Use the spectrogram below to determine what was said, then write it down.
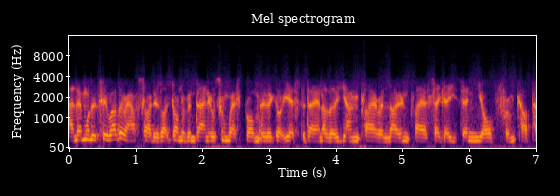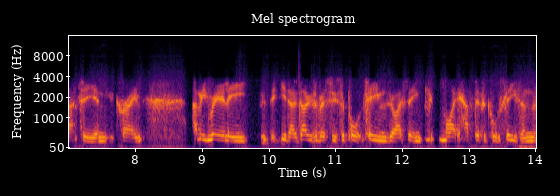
And then one or two other outsiders like Donervon Daniels from West Brom, who they got yesterday, another young player, a lone player, Sergei Zenjov from Karpaty in Ukraine. I mean, really, you know, those of us who support teams who I think might have difficult seasons,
